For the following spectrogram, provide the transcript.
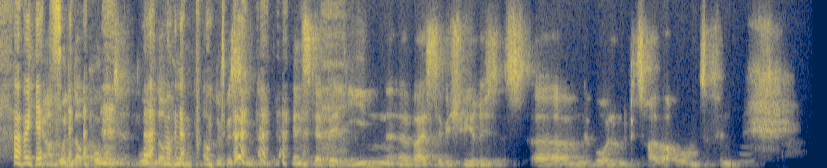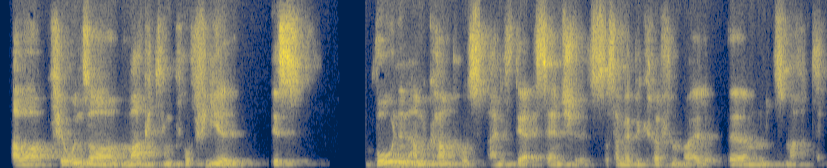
habe ich jetzt ja, Wunderpunkt, Wunderpunkt. Wunderpunkt. Du, bist, du kennst ja Berlin, äh, weißt du, wie schwierig es ist, äh, eine Wohnung, eine bezahlbare Wohnung zu finden. Aber für unser Marketingprofil ist Wohnen am Campus eines der Essentials. Das haben wir begriffen, weil ähm, es macht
